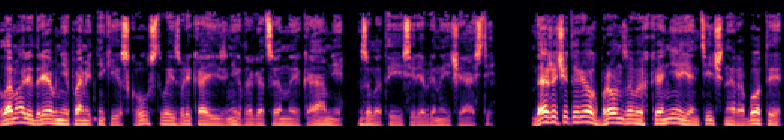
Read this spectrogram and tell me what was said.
ломали древние памятники искусства, извлекая из них драгоценные камни, золотые и серебряные части. Даже четырех бронзовых коней античной работы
